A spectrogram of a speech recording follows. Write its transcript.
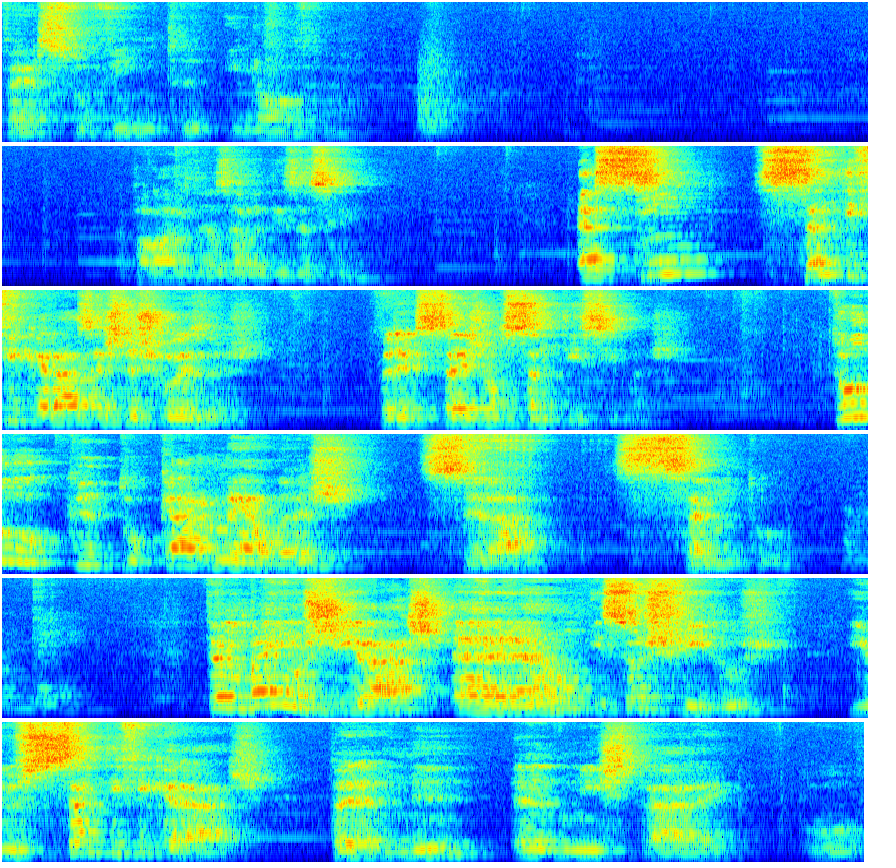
Verso 29. A palavra de Deus ela diz assim: Assim santificarás estas coisas, para que sejam santíssimas. Tudo o que tocar nelas será santo. Também ungirás a Arão e seus filhos e os santificarás para me administrarem o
